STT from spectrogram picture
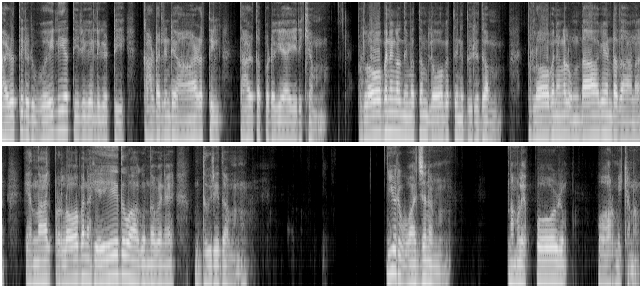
കഴുത്തിലൊരു വലിയ തിരികല്ല് കെട്ടി കടലിന്റെ ആഴത്തിൽ താഴ്ത്തപ്പെടുകയായിരിക്കും. പ്രലോഭനങ്ങൾ നിമിത്തം ലോകത്തിന് ദുരിതം. പ്രലോഭനങ്ങൾ ഉണ്ടാകേണ്ടതാണ്. എന്നാൽ പ്രലോഭന ഹേതുവാകുന്നവന് ദുരിതം. ഈ ഒരു വചനം നമ്മൾ എപ്പോഴും ഓർമ്മിക്കണം.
